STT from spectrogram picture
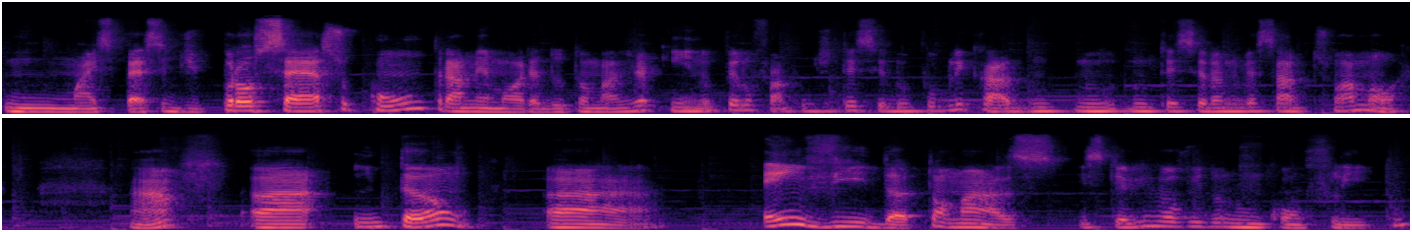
uma espécie de processo contra a memória do Tomás de Aquino pelo fato de ter sido publicado no, no terceiro aniversário de sua morte. Tá? Uh, então, uh, em vida, Tomás esteve envolvido num conflito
